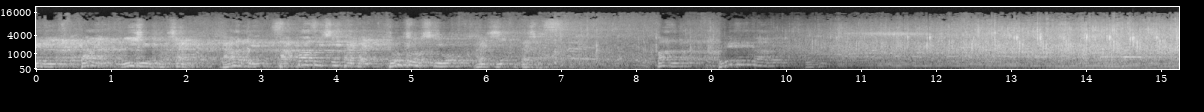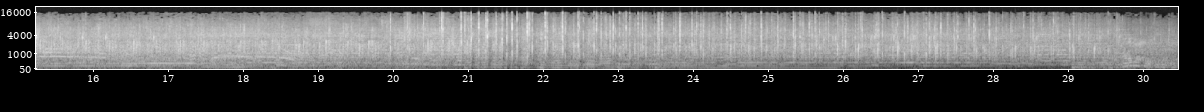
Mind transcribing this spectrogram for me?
より第28回長野県サッカー選手権大会表彰式を開始いたします。まず Thank you.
